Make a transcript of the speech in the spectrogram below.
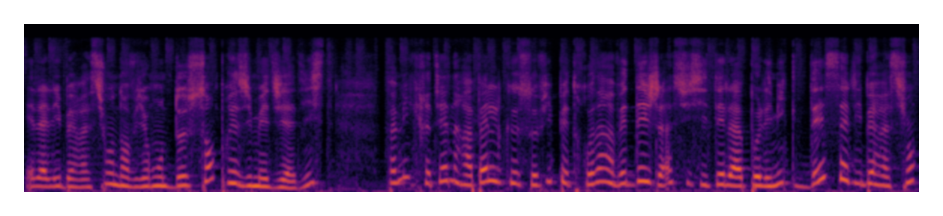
et la libération d'environ 200 présumés djihadistes. Famille chrétienne rappelle que Sophie Petronin avait déjà suscité la polémique dès sa libération.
